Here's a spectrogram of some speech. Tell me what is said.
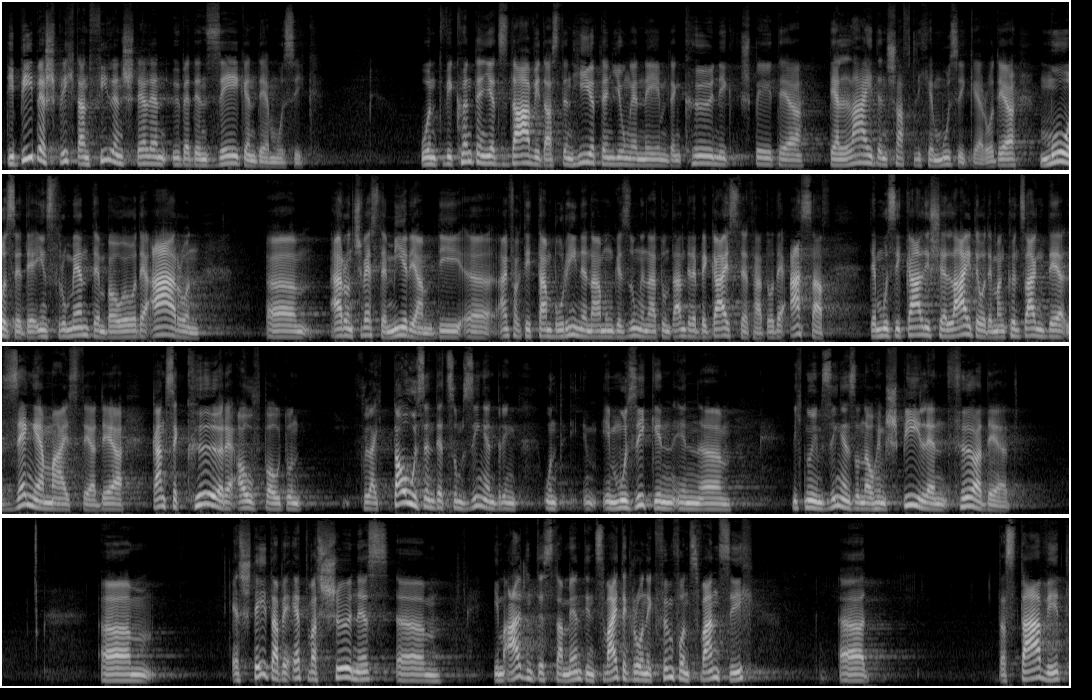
Die Bibel spricht an vielen Stellen über den Segen der Musik. Und wir könnten jetzt David als den Hirtenjungen nehmen, den König später, der leidenschaftliche Musiker, oder Mose, der Instrumentenbauer, oder Aaron, ähm, Aarons Schwester Miriam, die äh, einfach die Tamburine nahm und gesungen hat und andere begeistert hat, oder Asaf, der musikalische Leiter, oder man könnte sagen, der Sängermeister, der ganze Chöre aufbaut und vielleicht Tausende zum Singen bringt und in, in Musik, in, in, äh, nicht nur im Singen, sondern auch im Spielen fördert. Ähm, es steht aber etwas Schönes, ähm, im Alten Testament, in 2. Chronik 25, äh, dass David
